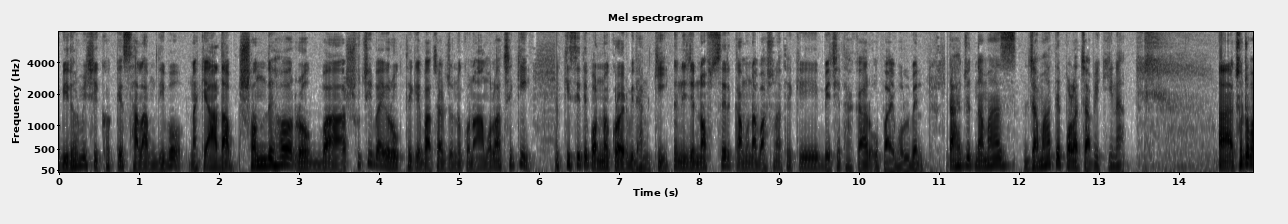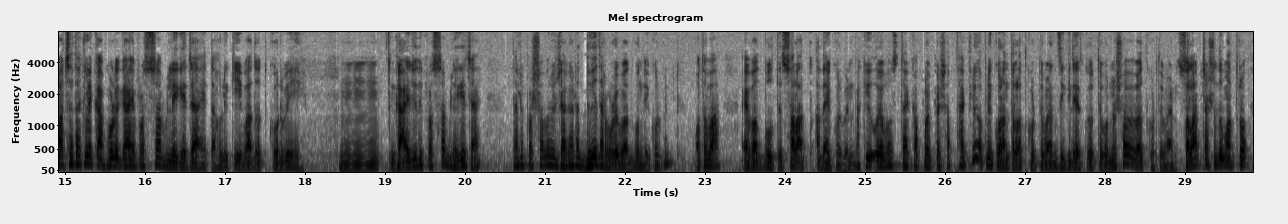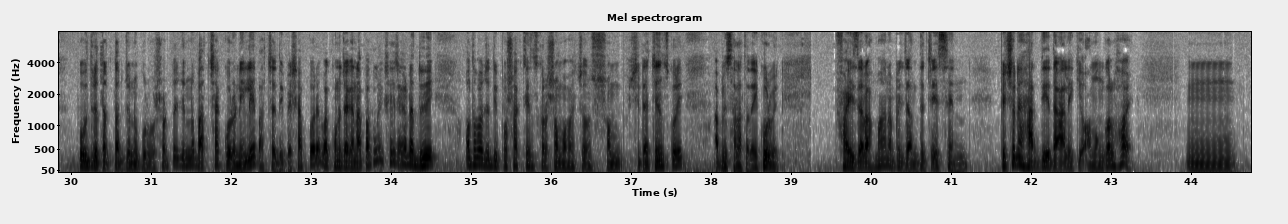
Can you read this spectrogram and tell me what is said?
বিধর্মী শিক্ষককে সালাম দিব নাকি আদাব? সন্দেহ, রোগ বা সূচিবায়ু রোগ থেকে বাঁচার জন্য কোনো আমল আছে কি? কিস্তিতে পণ্য ক্রয়ের বিধান কি? নিজের নফসের কামনা বাসনা থেকে বেঁচে থাকার উপায় বলবেন। তাহাজুদ নামাজ জামাতে পড়া যাবে কি না? ছোট বাচ্চা থাকলে কাপড়ে গায়ে প্রস্রাব লেগে যায়, তাহলে কি ইবাদত করবে? গায়ে যদি প্রস্রাব লেগে যায় তাহলে প্রস্রাবের ওই জায়গাটা ধুয়ে তারপরে এবাদবন্দি করবেন, অথবা এবাদ বলতে সলাৎ আদায় করবেন। বাকি ওই অবস্থায় কাপড়ে পেশাব থাকলেও আপনি কোরআন তালাত করতে পারেন, জিকির করতে পারেন, সব এবাদ করতে পারেন। সলাদটা শুধুমাত্র পবিত্রতার, তার জন্য পূর্ব শর্তের জন্য বাচ্চা করে নিলে, বাচ্চা দিয়ে পেশাব করে বা কোনো জায়গায় না পাকলে সেই জায়গাটা ধুয়ে, অথবা যদি পোশাক চেঞ্জ করা সম্ভব হয় সেটা চেঞ্জ করে আপনি সালাত আদায় করবেন। ফাইজা রহমান, আপনি জানতে চেয়েছেন, পেছনে হাত দিয়ে দাঁড়ালে কি অমঙ্গল হয়?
